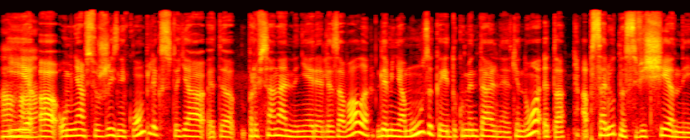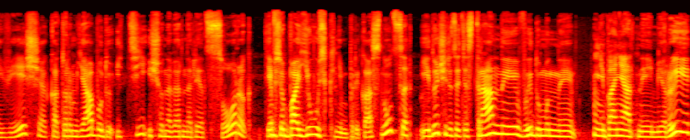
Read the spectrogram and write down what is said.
Ага. И а, у меня всю жизнь комплекс, что я это профессионально не реализовала, для меня музыка и документальное кино — это абсолютно священные вещи, к которым я буду идти еще, наверное, лет 40. Я все боюсь к ним прикоснуться и иду через эти странные, выдуманные непонятные миры,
